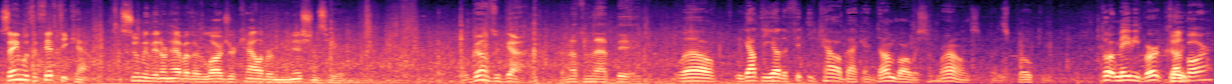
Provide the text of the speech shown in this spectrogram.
Same with the 50 cal, assuming they don't have other larger caliber munitions here. What guns we got, but nothing that big. Well, we got the other 50 cal back at Dunbar with some rounds, but it's broken. Thought maybe Burt could. Dunbar?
